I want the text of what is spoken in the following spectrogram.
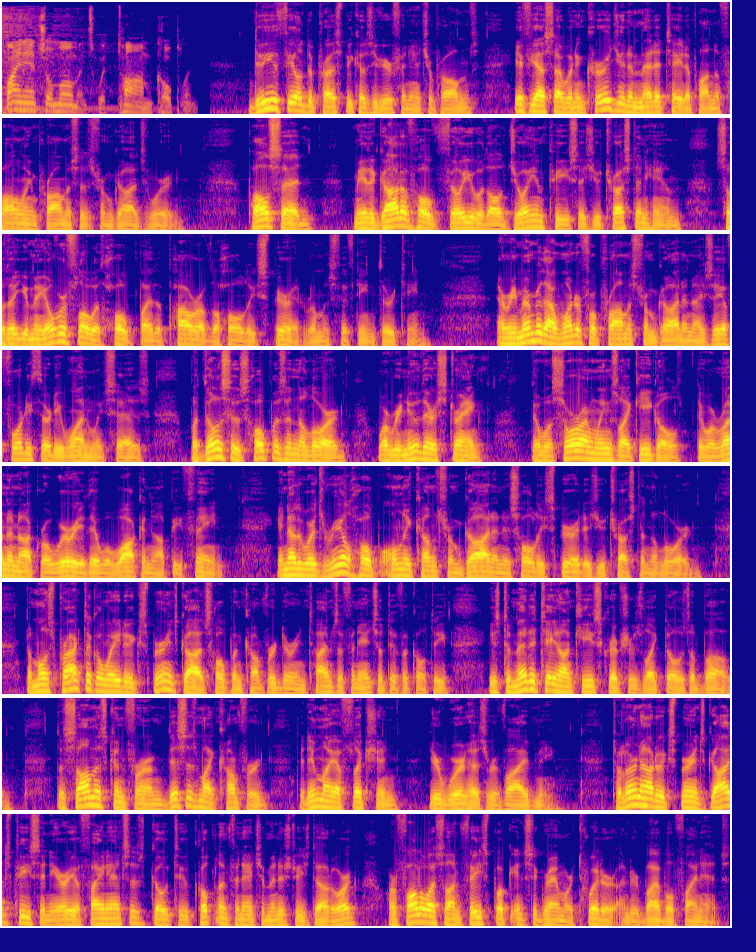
Financial Moments with Tom Copeland. Do you feel depressed because of your financial problems? If yes, I would encourage you to meditate upon the following promises from God's Word. Paul said, May the God of hope fill you with all joy and peace as you trust in him, so that you may overflow with hope by the power of the Holy Spirit. Romans 15 13. And remember that wonderful promise from God in Isaiah 40 31, which says, But those whose hope is in the Lord will renew their strength. They will soar on wings like eagles. They will run and not grow weary. They will walk and not be faint. In other words, real hope only comes from God and His Holy Spirit as you trust in the Lord. The most practical way to experience God's hope and comfort during times of financial difficulty is to meditate on key scriptures like those above. The psalmist confirmed, This is my comfort, that in my affliction your word has revived me. To learn how to experience God's peace in the area of finances, go to CopelandFinancialMinistries.org or follow us on Facebook, Instagram, or Twitter under Bible Finance.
